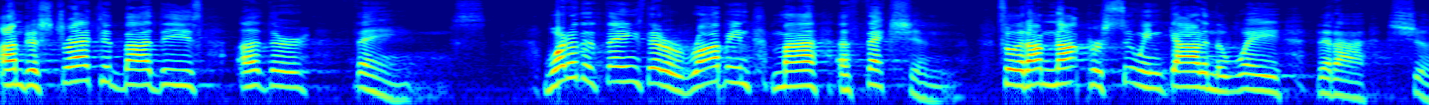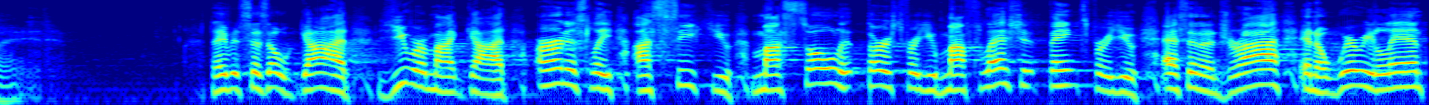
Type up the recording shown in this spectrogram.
I'm distracted by these other things? What are the things that are robbing my affection so that I'm not pursuing God in the way that I should? David says, Oh God, you are my God. Earnestly I seek you. My soul it thirsts for you. My flesh it faints for you, as in a dry and a weary land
